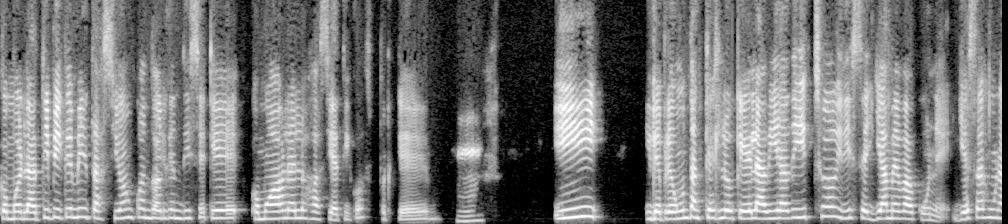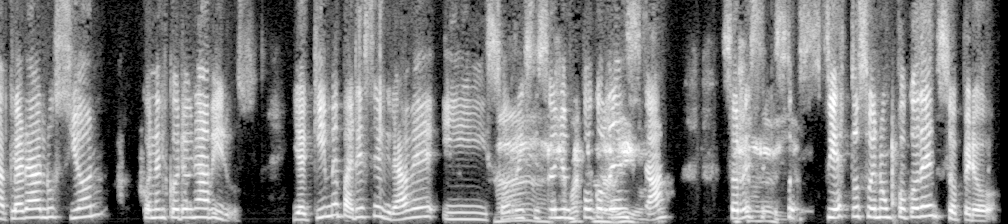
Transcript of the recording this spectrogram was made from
como la típica imitación cuando alguien dice que cómo hablan los asiáticos, porque Mm, y, y le preguntan qué es lo que él había dicho y dice ya me vacuné. Y esa es una clara alusión con el coronavirus. Y aquí me parece grave y sorry si Ah, soy un poco no densa, sorry no si, vi. so- si esto suena un poco denso, pero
